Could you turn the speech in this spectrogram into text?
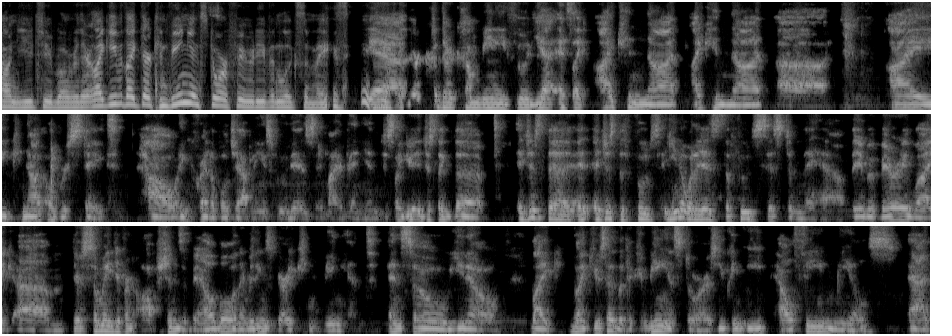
on YouTube over there. Like even like their convenience store food even looks amazing. yeah their, their konbini food yeah it's like i cannot i cannot uh i cannot overstate how incredible japanese food is in my opinion just like it just like the it just the it, it just the food you know what it is the food system they have they have a very like um there's so many different options available and everything's very convenient and so you know like like you said with the convenience stores you can eat healthy meals at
